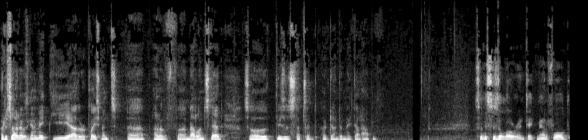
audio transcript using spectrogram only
I decided I was going to make the, uh, the replacement uh, out of metal instead. So these are the steps I've, I've done to make that happen. So this is a lower intake manifold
